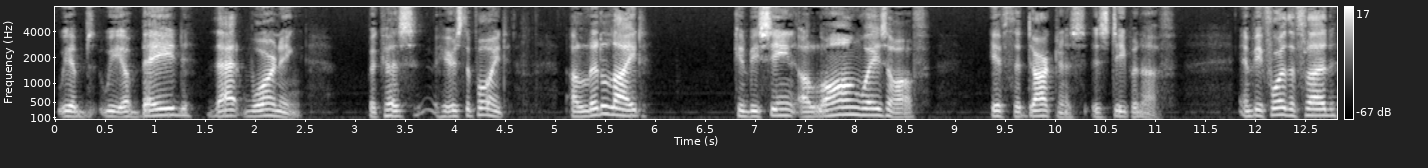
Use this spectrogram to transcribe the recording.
We, we obeyed that warning because here's the point a little light can be seen a long ways off if the darkness is deep enough. And before the flood,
